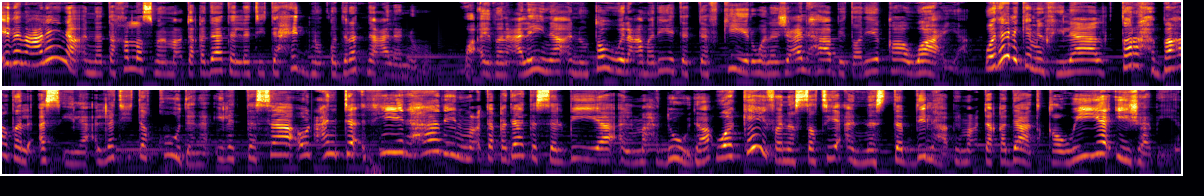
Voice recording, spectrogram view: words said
إذا علينا أن نتخلص من المعتقدات التي تحد من قدرتنا على النمو. وأيضا علينا أن نطور عملية التفكير ونجعلها بطريقة واعية. وذلك من خلال طرح بعض الأسئلة التي تقودنا إلى التساؤل عن تأثير هذه المعتقدات السلبية المحدودة وكيف نستطيع أن نستبدلها بمعتقدات قوية إيجابية.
